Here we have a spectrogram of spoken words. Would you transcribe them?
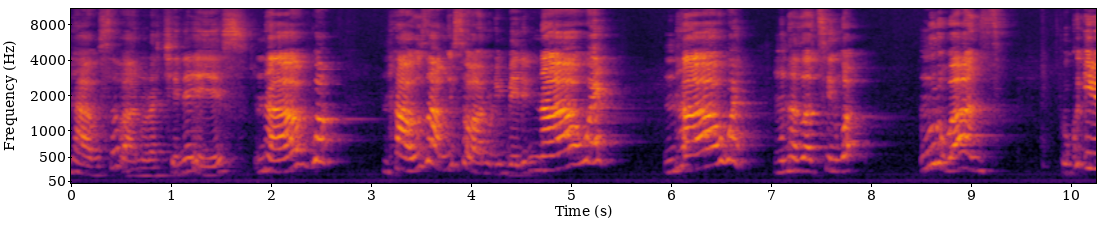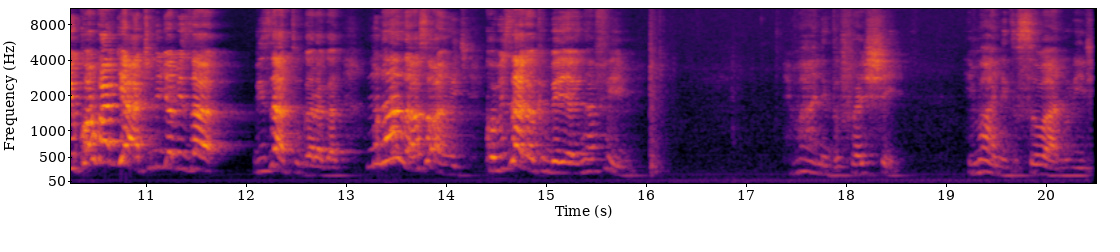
nta busobanuro akeneye yesu. Ntabwo ntawe uzamwisobanura imbere. Nawe ntawe umuntu azatsindwa n'urubanza. Kuko ibikorwa byacu ni byo biza- bizatugaragaza umuntu azaba asobanura iki? Ko bizagaruka imbere yawe nka filime imana idufashe. Imana idusobanurire.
